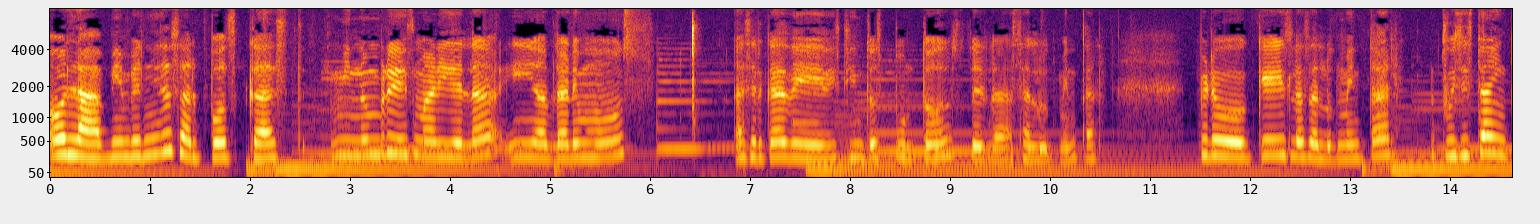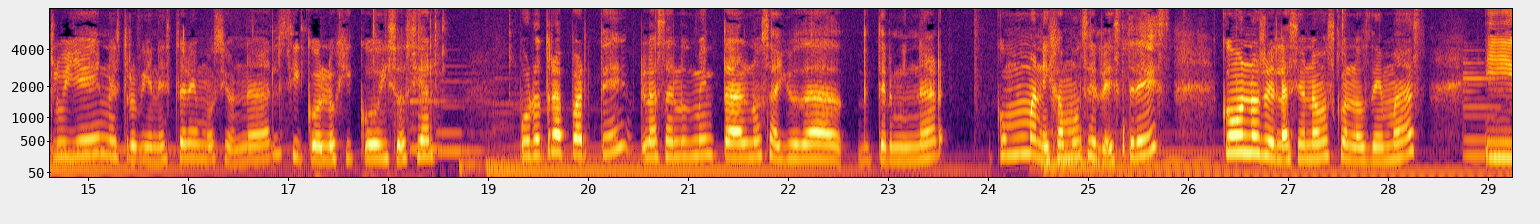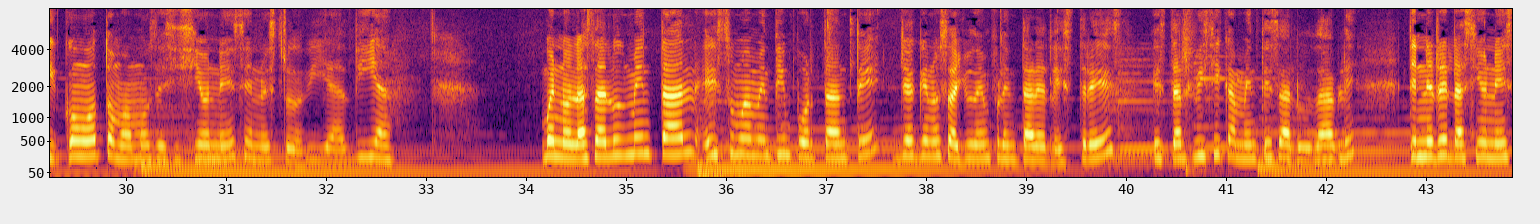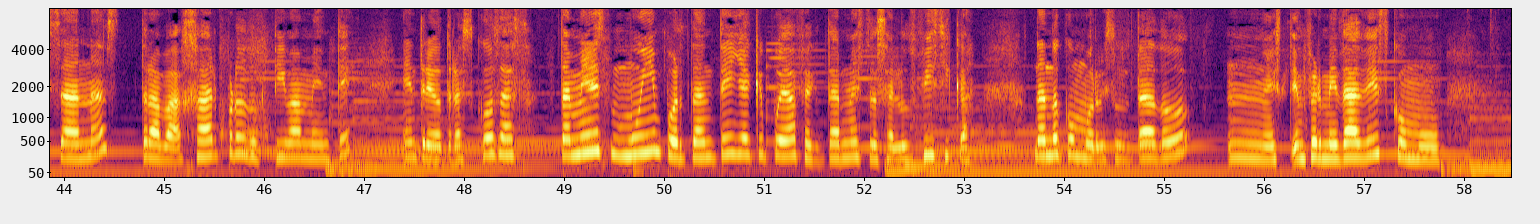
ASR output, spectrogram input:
Hola, bienvenidos al podcast. Mi nombre es Mariela y hablaremos acerca de distintos puntos de la salud mental. Pero, ¿qué es la salud mental? Pues esta incluye nuestro bienestar emocional, psicológico y social. Por otra parte, la salud mental nos ayuda a determinar cómo manejamos el estrés, cómo nos relacionamos con los demás, y cómo tomamos decisiones en nuestro día a día. Bueno, la salud mental es sumamente importante ya que nos ayuda a enfrentar el estrés, estar físicamente saludable, tener relaciones sanas, trabajar productivamente, entre otras cosas. También es muy importante ya que puede afectar nuestra salud física, dando como resultado mm, este, enfermedades como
